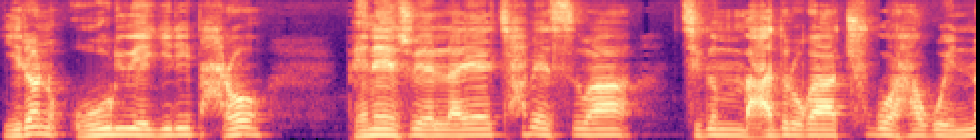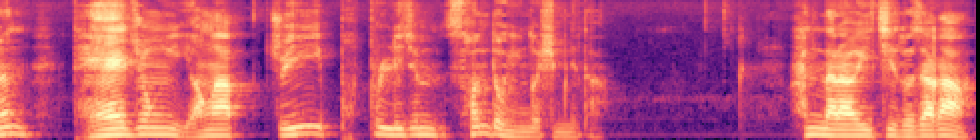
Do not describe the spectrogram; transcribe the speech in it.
이런 오류의 길이 바로 베네수엘라의 차베스와 지금 마두로가 추구하고 있는 대중 영합주의 포퓰리즘 선동인 것입니다. 한 나라의 지도자가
